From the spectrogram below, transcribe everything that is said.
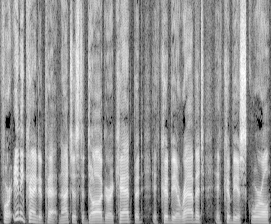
for any kind of pet, not just a dog or a cat, but it could be a rabbit, it could be a squirrel,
